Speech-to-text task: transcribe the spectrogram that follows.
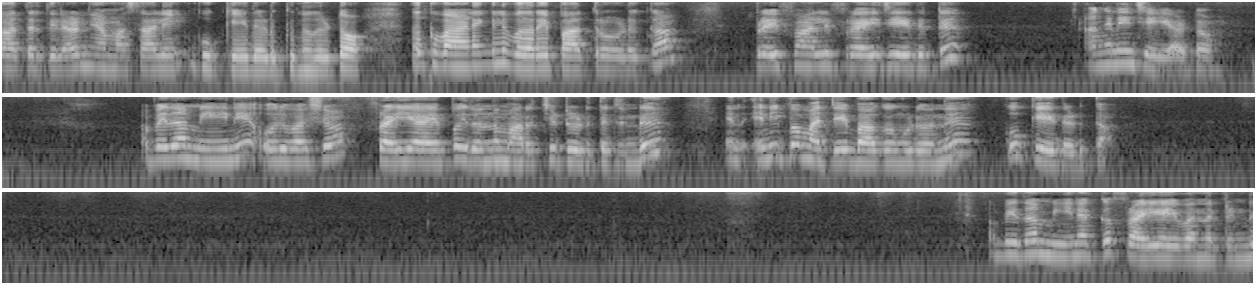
പാത്രത്തിലാണ് ഞാൻ മസാല കുക്ക് ചെയ്തെടുക്കുന്നത് കേട്ടോ. നിങ്ങൾക്ക് വേണമെങ്കിൽ വേറെ പാത്രം എടുക്കാം. ഫ്രൈ ഫാനിൽ ഫ്രൈ ചെയ്തിട്ട് അങ്ങനെയും ചെയ്യാം കേട്ടോ. അപ്പോൾ ഇതാ മീൻ ഒരു വശം ഫ്രൈ ആയപ്പോൾ ഇതൊന്ന് മറിച്ചിട്ട് എടുത്തിട്ടുണ്ട്. ഇനിയിപ്പോൾ മറ്റേ ഭാഗം കൂടി ഒന്ന് കുക്ക് ചെയ്തെടുക്കാം. അപ്പോൾ ഇതാ മീനൊക്കെ ഫ്രൈ ആയി വന്നിട്ടുണ്ട്.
